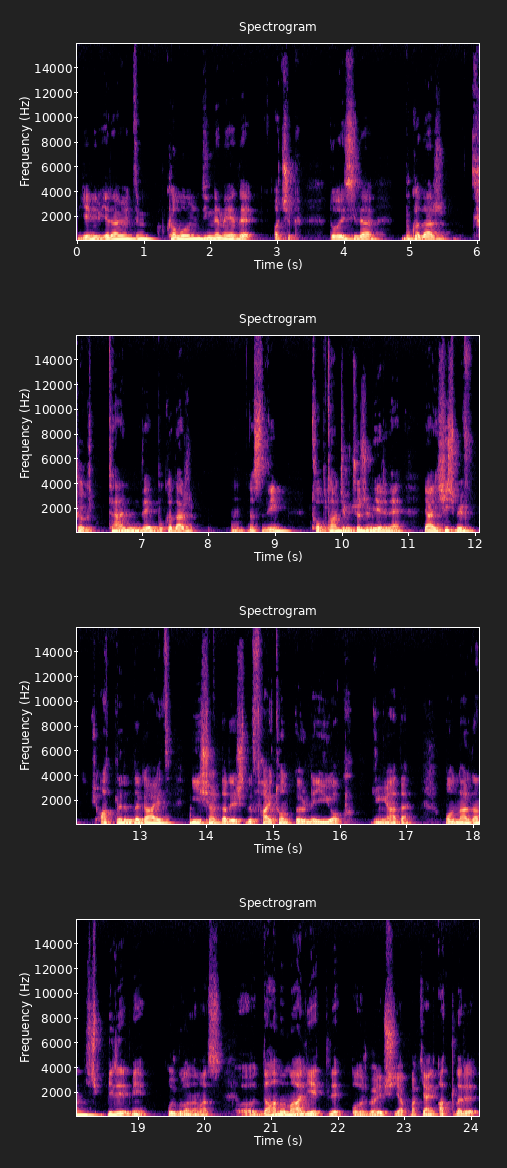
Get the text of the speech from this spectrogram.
Yeni bir yerel yönetim kamuoyunu dinlemeye de açık. Dolayısıyla bu kadar kökten ve bu kadar nasıl diyeyim toptancı bir çözüm yerine yani hiç mi atların da gayet iyi şartlarda yaşadığı fayton örneği yok dünyada. Onlardan hiçbiri mi uygulanamaz? Daha mı maliyetli olur böyle bir şey yapmak? Yani atları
